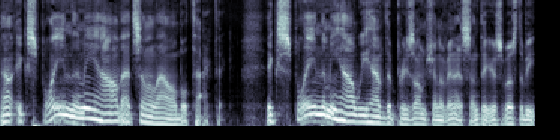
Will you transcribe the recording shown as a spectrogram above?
Now, explain to me how that's an allowable tactic. Explain to me how we have the presumption of innocent, that you're supposed to be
